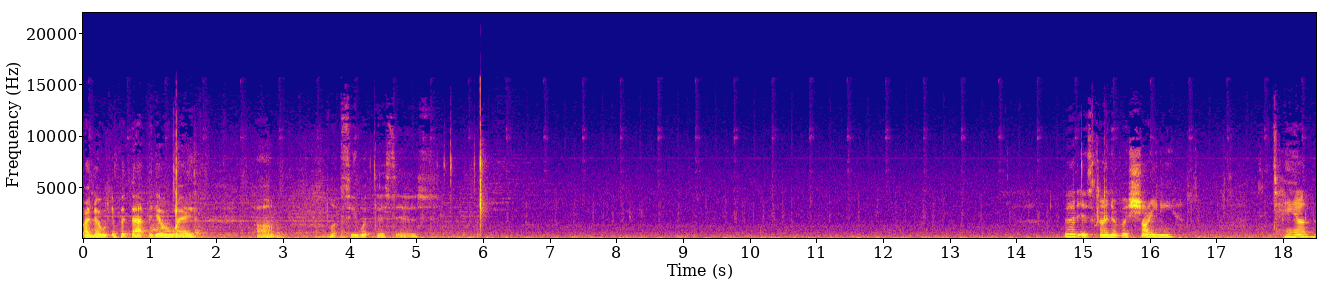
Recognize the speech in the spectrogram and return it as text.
I know we can put that in the giveaway. Um, let's see what this is. That is kind of a shiny tan.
